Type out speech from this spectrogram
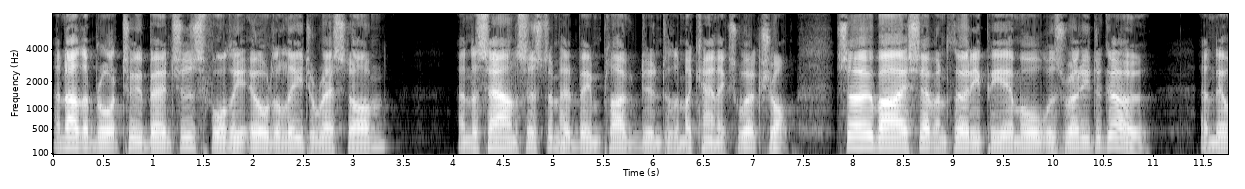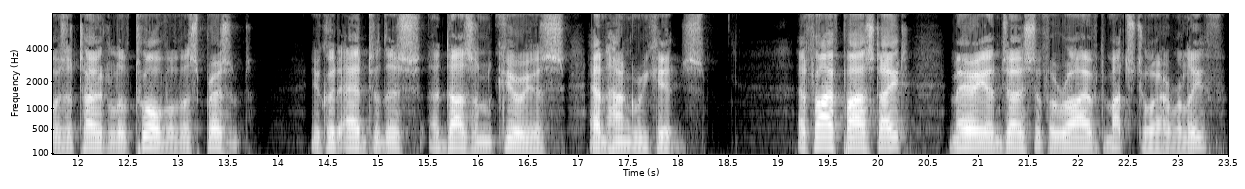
Another brought two benches for the elderly to rest on, and the sound system had been plugged into the mechanic's workshop. So by 7:30 p.m. all was ready to go, and there was a total of 12 of us present. You could add to this a dozen curious and hungry kids. At five past eight, Mary and Joseph arrived, much to our relief,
